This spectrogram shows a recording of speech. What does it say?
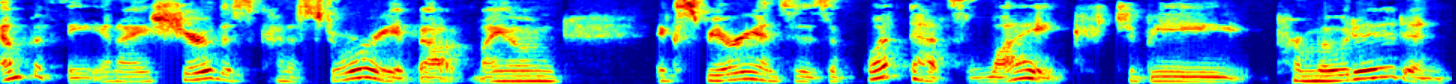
empathy and I share this kind of story about my own experiences of what that's like to be promoted and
